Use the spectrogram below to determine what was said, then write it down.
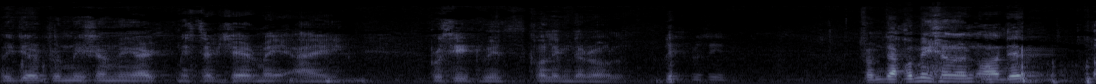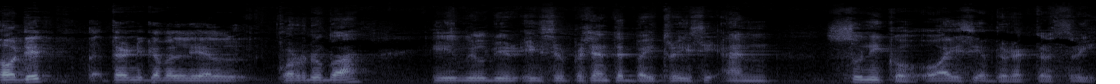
With your permission, Mayor, Mr. Chair, may I proceed with calling the roll? Please proceed. From the Commission on Audit, Audit, Attorney Gabriel Cordoba, he will be, he's represented by Tracy Ann Sunico, OIC of Director 3.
